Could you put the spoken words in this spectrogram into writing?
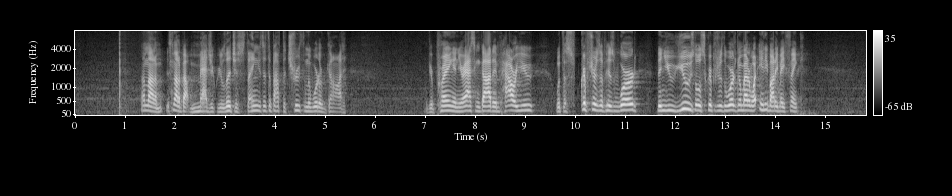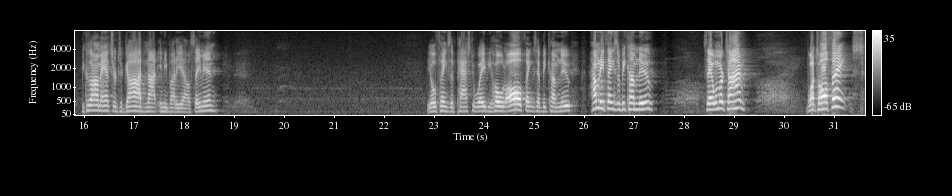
I'm not a, it's not about magic religious things, it's about the truth and the Word of God. If you're praying and you're asking God to empower you with the scriptures of His Word, then you use those scriptures, the words, no matter what anybody may think because I'm answered to God, not anybody else. Amen? The old things have passed away. Behold, all things have become new. How many things have become new? Say it one more time. What's all things?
